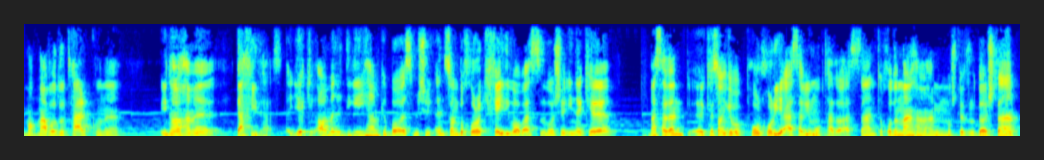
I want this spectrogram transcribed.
مواد رو ترک کنه. اینها همه دخیل هست. یک عامل دیگه ای هم که باعث میشه انسان به خوراک خیلی وابسته باشه اینه که مثلا کسانی که با پرخوری عصبی مبتلا هستن که خود من هم همین مشکل رو داشتم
